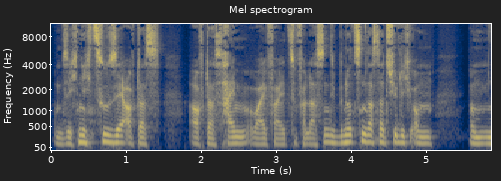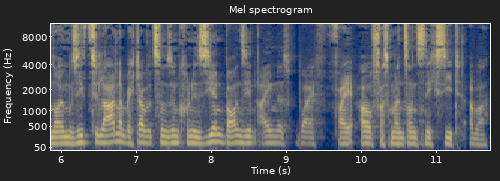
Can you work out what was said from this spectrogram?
um sich nicht zu sehr auf das, auf das Heim-Wi-Fi zu verlassen. Die benutzen das natürlich, um, um neue Musik zu laden, aber ich glaube, zum Synchronisieren bauen sie ein eigenes Wi-Fi auf, was man sonst nicht sieht. Aber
